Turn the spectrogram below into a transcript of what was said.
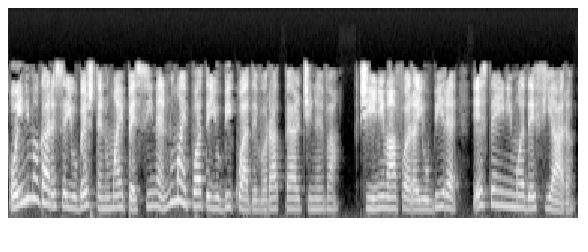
O inimă care se iubește numai pe sine nu mai poate iubi cu adevărat pe altcineva. Și inima fără iubire este inimă de fiară.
